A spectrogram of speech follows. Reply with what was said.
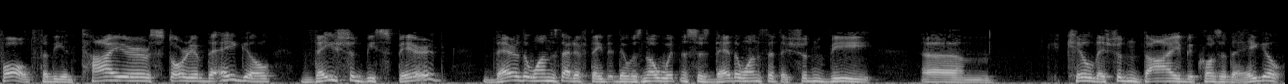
fault for the entire story of the Egel, they should be spared? They're the ones that, if they, there was no witnesses, they're the ones that they shouldn't be um, killed, they shouldn't die because of the Egel?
